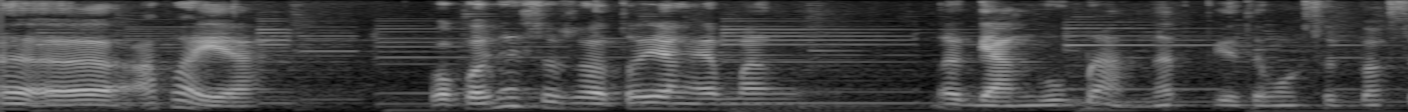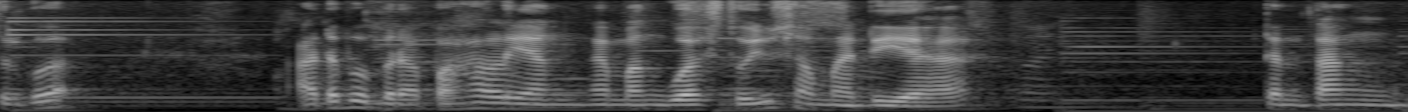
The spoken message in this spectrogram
uh, apa ya pokoknya sesuatu yang emang ngeganggu banget gitu maksud maksud gua. Ada beberapa hal yang emang gua setuju sama dia. Tentang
